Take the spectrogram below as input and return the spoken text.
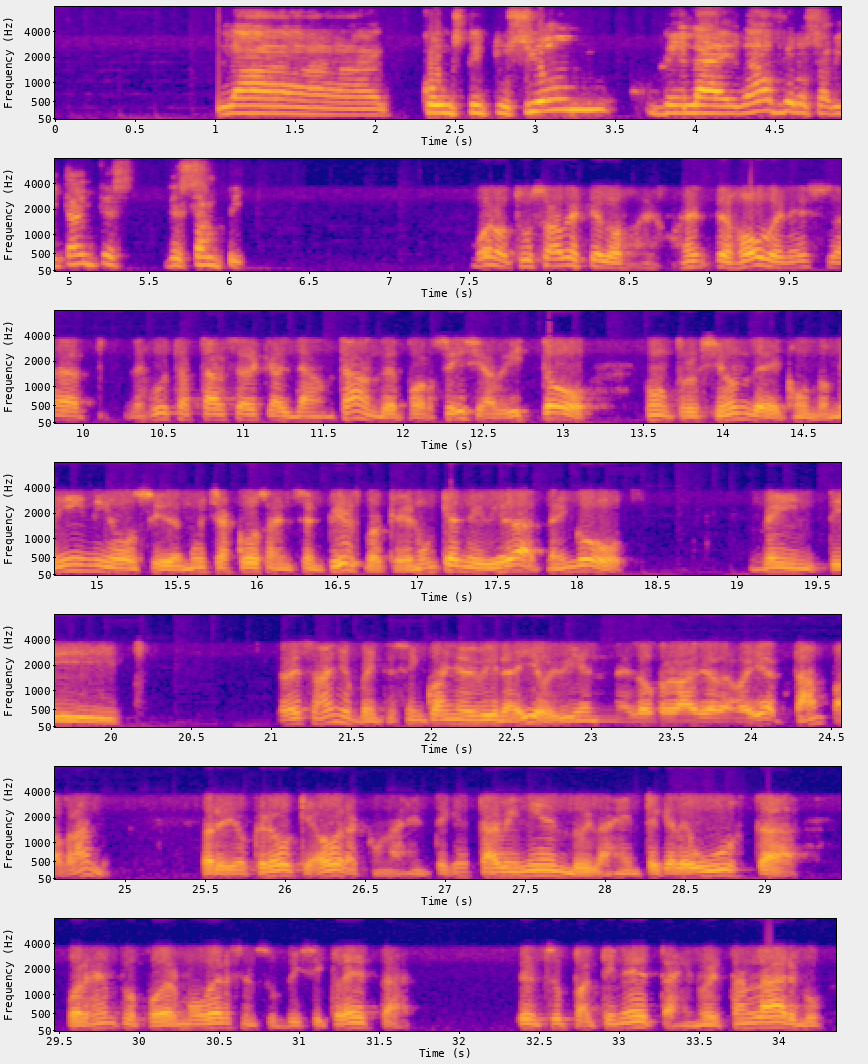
la constitución de la edad de los habitantes de San Pete? Bueno, tú sabes que los gente jóvenes eh, les gusta estar cerca del downtown. De por sí se ha visto construcción de condominios y de muchas cosas en St. Petersburg, que nunca en mi vida tengo 23 años, 25 años de vivir ahí. Yo viví en el otro área de la bahía, Tampa, hablando. Pero yo creo que ahora con la gente que está viniendo y la gente que le gusta, por ejemplo, poder moverse en sus bicicletas, en sus patinetas y no ir tan largo,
